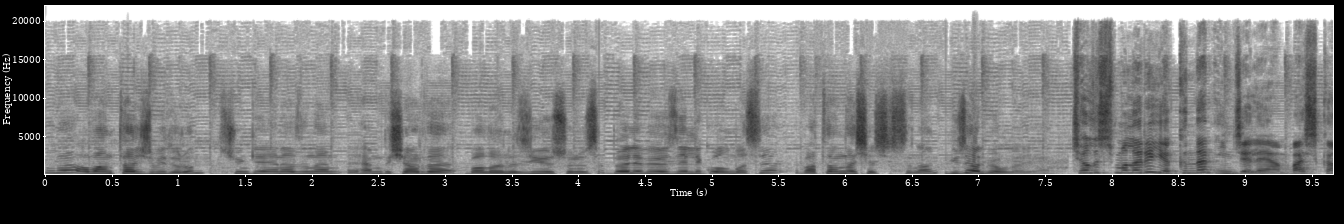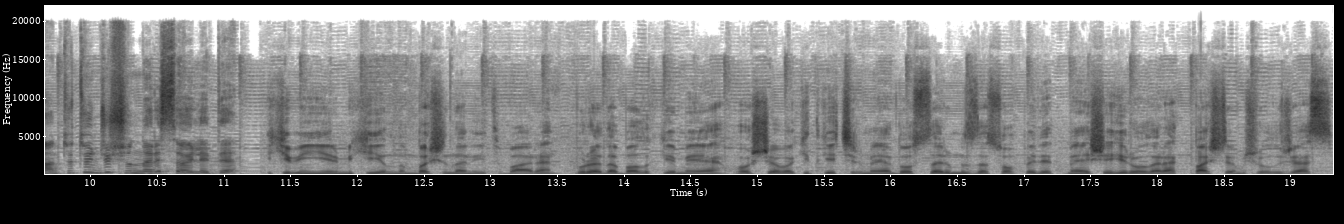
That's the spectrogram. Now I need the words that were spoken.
Bu da avantajlı bir durum. Çünkü en azından hem dışarıda balığınızı yiyorsunuz. Böyle bir özellik olması vatandaş açısından güzel bir olay yani. Çalışmaları yakından inceleyen Başkan Tütüncü şunları söyledi. 2022 yılının başından itibaren burada balık yemeye, hoşça vakit geçirmeye, dostlarımızla sohbet etmeye şehir olarak başlamış olacağız.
